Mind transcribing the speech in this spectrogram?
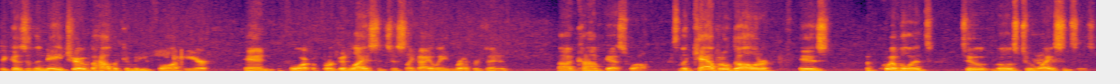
because, of the nature of how the committee fought here and for, for a good license, just like Eileen represented uh, Comcast well. So the capital dollar is equivalent to those two licenses.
